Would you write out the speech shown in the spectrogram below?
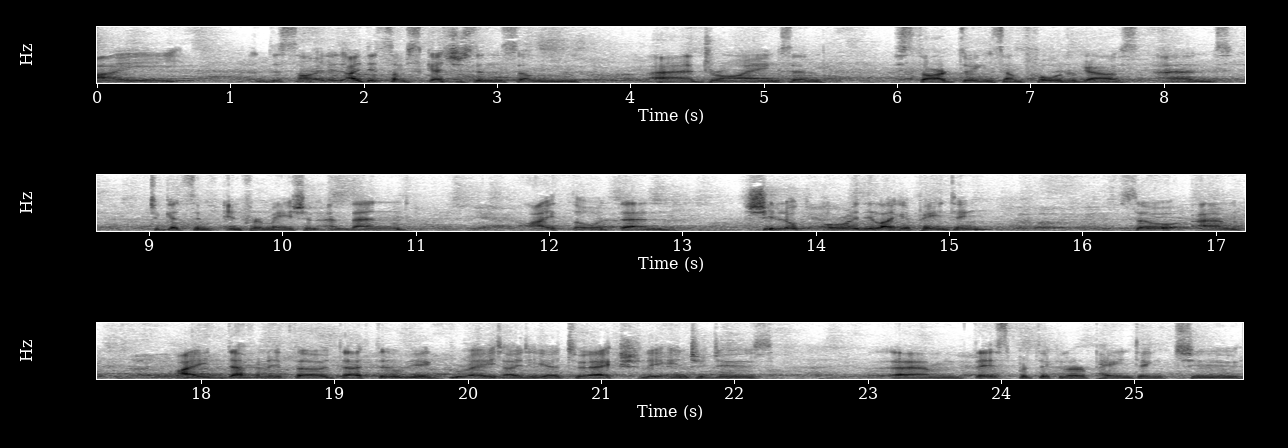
I decided I did some sketches and some uh, drawings and start doing some photographs and to get some information. And then I thought then she looked already like a painting so um, I definitely thought that it would be a great idea to actually introduce um, this particular painting to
